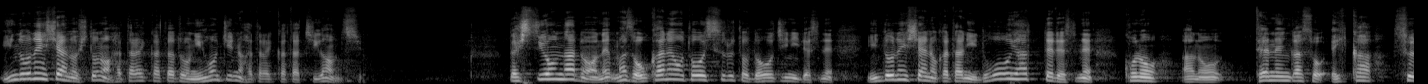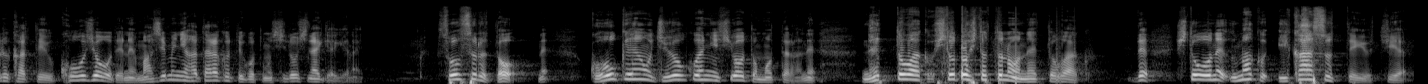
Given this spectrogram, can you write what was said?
インドネシアの人の働き方と日本人の働き方は違うんですよ。で必要なのはねまずお金を投資すると同時にですねインドネシアの方にどうやってですねこのあの天然ガスを液化するかっていう工場でね真面目に働くっていうことも指導しなきゃいけない。そうするとね5億円を10億円にしようと思ったらねネットワーク人と人とのネットワーク。で人をねうまく生かすっていう知恵。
